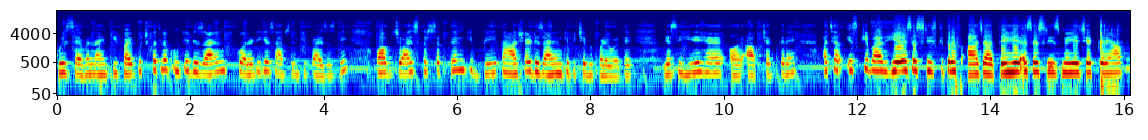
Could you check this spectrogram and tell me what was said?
कोई सेवन नाइन्टी फाइव कुछ मतलब उनके डिज़ाइन उनकी क्वालिटी के हिसाब से इनकी प्राइजेस थी। वो आप चॉइस कर सकते हैं, उनकी बेतहाशा डिज़ाइन इनके पीछे भी पड़े हुए थे। जैसे ये है और आप चेक करें। अच्छा इसके बाद हेयर एसेसरीज़ की तरफ़ आ जाते हैं। हेयर एसेसरीज़ में ये चेक करें आप।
